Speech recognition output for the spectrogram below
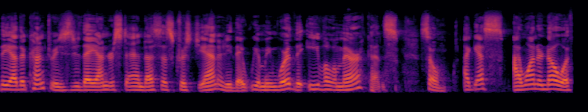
the other countries? Do they understand us as Christianity? They, I mean, we're the evil Americans. So I guess I want to know if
